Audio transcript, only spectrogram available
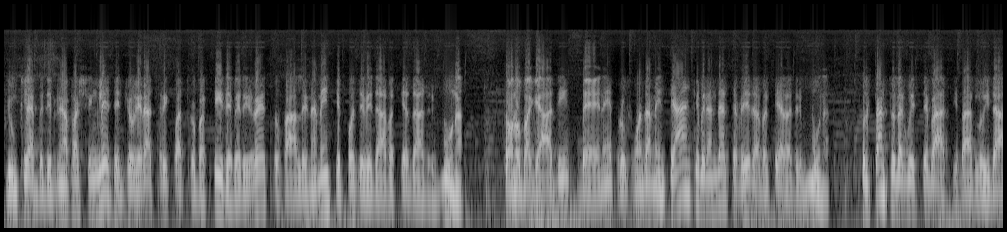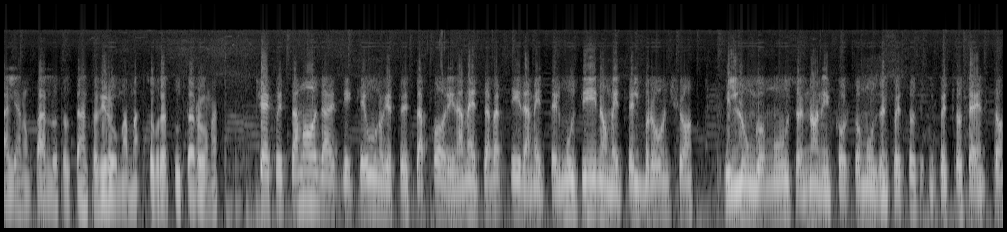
di un club di prima fascia inglese giocherà 3-4 partite, per il resto fa allenamenti e poi si vede la partita dalla tribuna. Sono pagati bene, profumatamente, anche per andarsi a vedere la partita dalla tribuna. Soltanto da queste parti, parlo Italia, non parlo soltanto di Roma, ma soprattutto a Roma, c'è questa moda di che uno che sta fuori una mezza partita mette il musino, mette il broncio, il lungo muso e non il corto muso in questo, in questo senso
